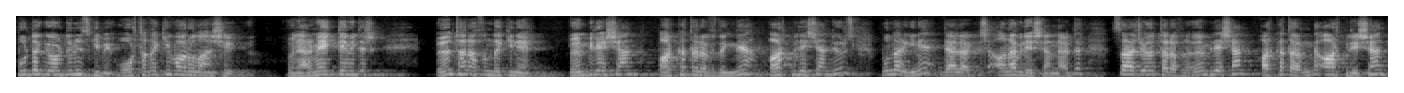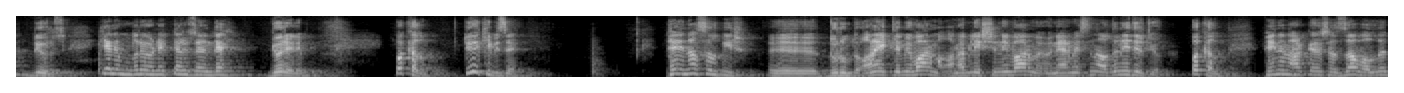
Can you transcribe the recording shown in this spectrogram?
Burada gördüğünüz gibi ortadaki var olan şey önerme eklemidir. Ön tarafındakine ön bileşen, arka tarafındakine art bileşen diyoruz. Bunlar yine değerli arkadaşlar ana bileşenlerdir. Sadece ön tarafına ön bileşen, arka tarafında art bileşen diyoruz. Gelin bunları örnekler üzerinde görelim. Bakalım. Diyor ki bize P nasıl bir e, durumdur? Ana eklemi var mı? Ana bileşeni var mı? Önermesinin adı nedir diyor. Bakalım. P'nin arkadaşlar zavallı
